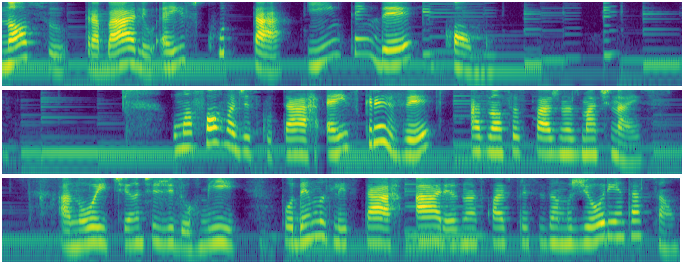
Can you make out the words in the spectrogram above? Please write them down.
Nosso trabalho é escutar e entender como. Uma forma de escutar é escrever as nossas páginas matinais. À noite, antes de dormir, podemos listar áreas nas quais precisamos de orientação.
